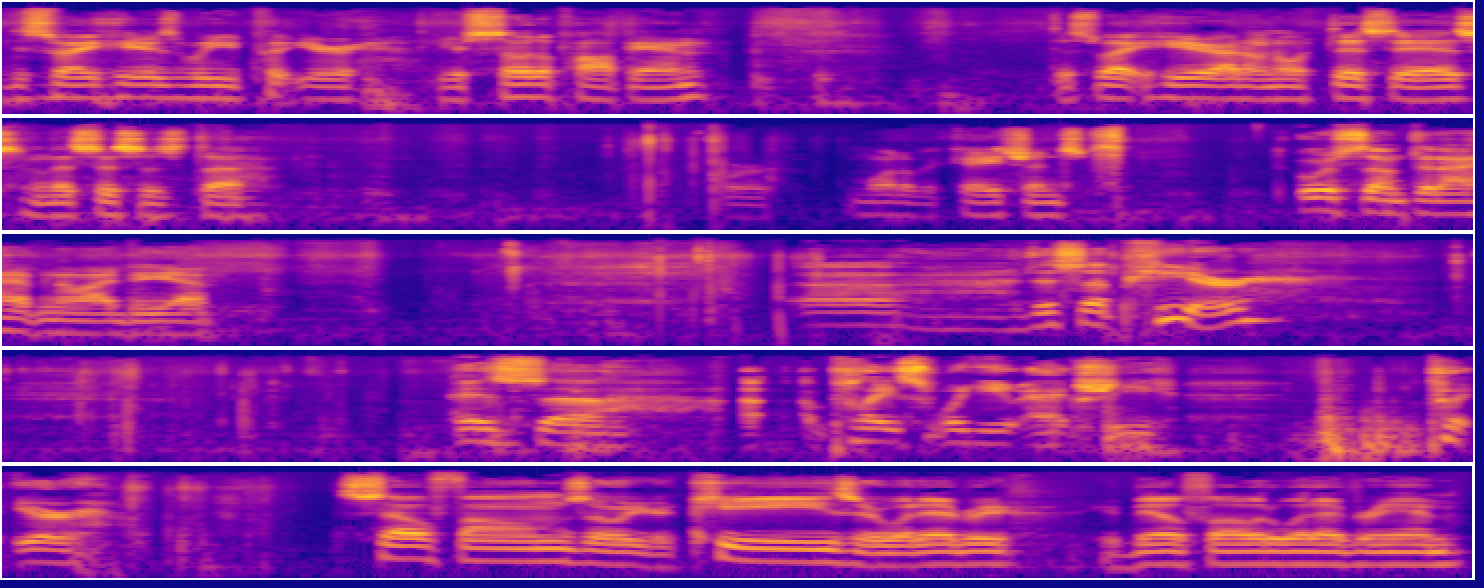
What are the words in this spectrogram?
this right here is where you put your, your soda pop in. This right here, I don't know what this is, unless this is the for modifications or something, I have no idea. Uh, this up here is uh, a place where you actually put your cell phones or your keys or whatever, your billfold or whatever in.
